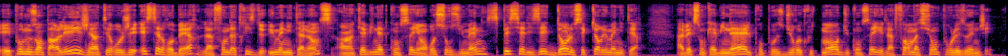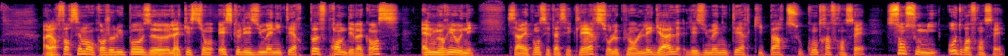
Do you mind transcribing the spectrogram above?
Et pour nous en parler, j'ai interrogé Estelle Robert, la fondatrice de Humanitalents, un cabinet de conseil en ressources humaines spécialisé dans le secteur humanitaire. Avec son cabinet, elle propose du recrutement, du conseil et de la formation pour les ONG. Alors forcément, quand je lui pose euh, la question est-ce que les humanitaires peuvent prendre des vacances? Elle me rit au nez. Sa réponse est assez claire. Sur le plan légal, les humanitaires qui partent sous contrat français sont soumis au droit français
